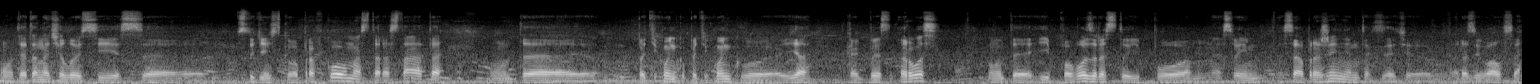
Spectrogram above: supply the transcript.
Вот, это началось и с э, студенческого правкома, старостата. Вот, э, потихоньку-потихоньку я как бы с- рос вот, э, и по возрасту, и по м, своим соображениям, так сказать, э, развивался.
